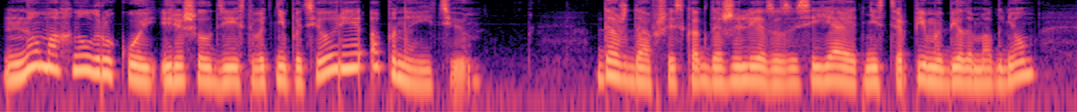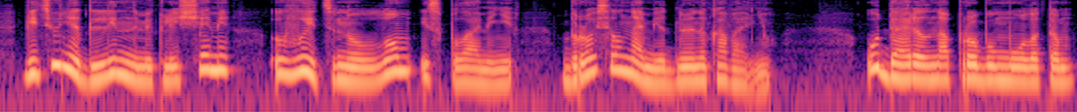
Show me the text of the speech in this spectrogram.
но махнул рукой и решил действовать не по теории, а по наитию. Дождавшись, когда железо засияет нестерпимо белым огнем, Витюня длинными клещами вытянул лом из пламени, бросил на медную наковальню. Ударил на пробу молотом,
